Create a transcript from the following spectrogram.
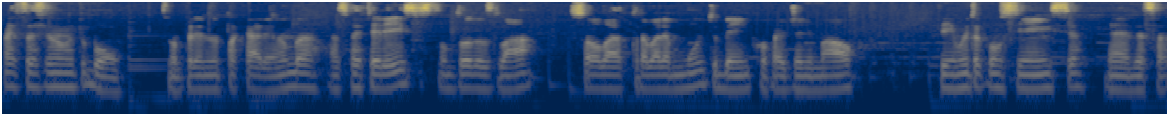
Mas está sendo muito bom. Estou aprendendo pra caramba. As referências estão todas lá. O pessoal lá trabalha muito bem com a parte de animal. Tem muita consciência né, dessa,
